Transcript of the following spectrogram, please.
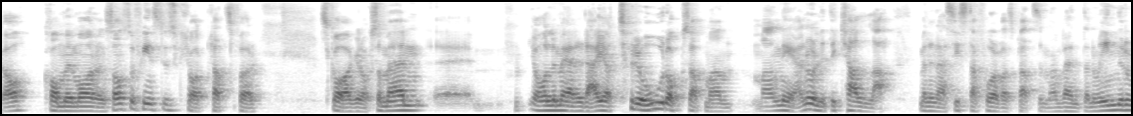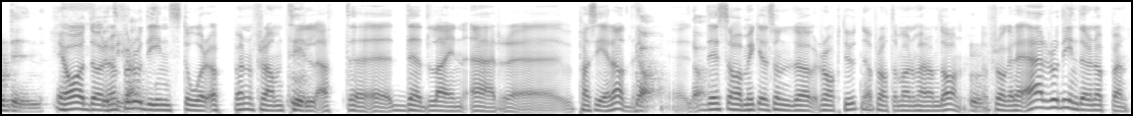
ja, kommer Emanuelsson så finns det såklart plats för Skager också. Men eh, jag håller med dig där. Jag tror också att man, man är nog lite kalla med den här sista forwardsplatsen. Man väntar nog in Rodin. Ja, dörren för. Rodin står öppen fram till att eh, deadline är eh, passerad. Ja, Eh, ja. Det sa Mikael Sundlöv rakt ut när jag pratade med honom häromdagen. Mm. Jag frågade, är Rodin-dörren öppen?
